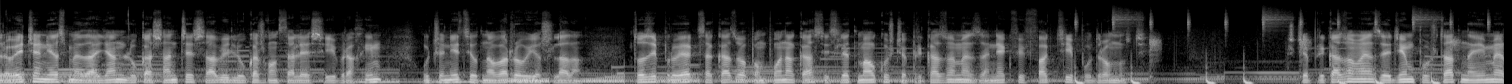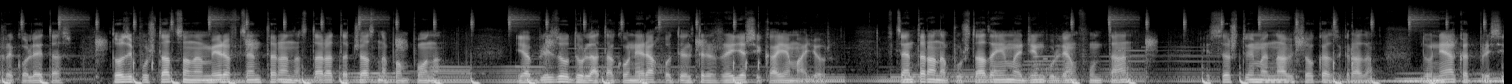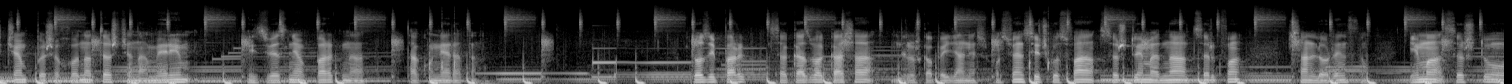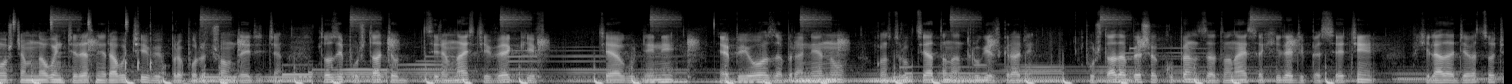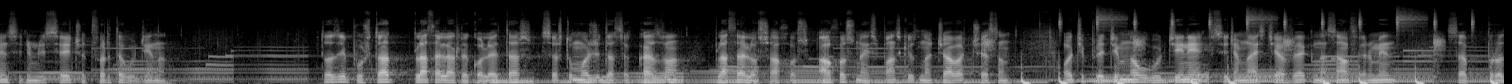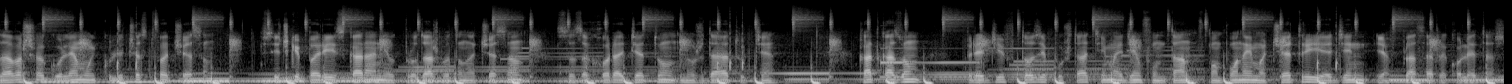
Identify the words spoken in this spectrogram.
Здравейте, ние сме Даян, Лукас Санчес, Саби, Лукас Гонсалес и Ибрахим, ученици от Наварро и Ослада. Този проект се казва Пампона Каст и след малко ще приказваме за някакви факти и подробности. Ще приказваме за един площад на име Реколетас. Този площад се намира в центъра на старата част на Пампона. Я близо до Ла Таконера хотел Tres Reyes и Кая Майор. В центъра на площада има един голям фонтан и също има една висока сграда. До нея, като пресечем пешеходната, ще намерим известния парк на Таконерата. Този парк се казва Каша де los. Освен всичко това, също има една църква Сан Лоренцо. Има също още много интересни работи и ви препоръчвам да идите. Този площад е от 17 век и в тези години е било забранено конструкцията на други сгради. Площада беше купен за 12 000 песети в 1974 година. Този площад, Пласа Ла Реколетас, също може да се казва Пласа Лос Ахос. Ахос на испански означава чесън. Оти преди много години, в 17 век на Сан Фермин, се продаваше голямо количество чесън. Всички пари, изкарани от продажбата на чесън, са за хора, дето нуждаят от те. Как казвам, преди в този площад има един фонтан, в Пампона има 4 и един е в Пласа Реколетас.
